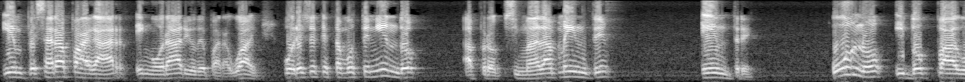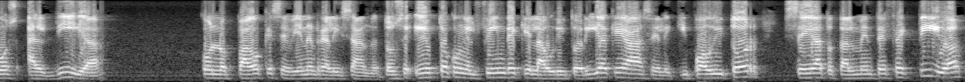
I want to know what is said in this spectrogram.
y empezar a pagar en horario de Paraguay. Por eso es que estamos teniendo aproximadamente entre uno y dos pagos al día con los pagos que se vienen realizando. Entonces, esto con el fin de que la auditoría que hace el equipo auditor sea totalmente efectiva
